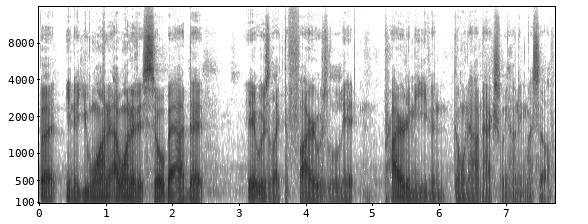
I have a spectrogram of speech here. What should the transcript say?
But you know, you wanted I wanted it so bad that it was like the fire was lit prior to me even going out and actually hunting myself.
